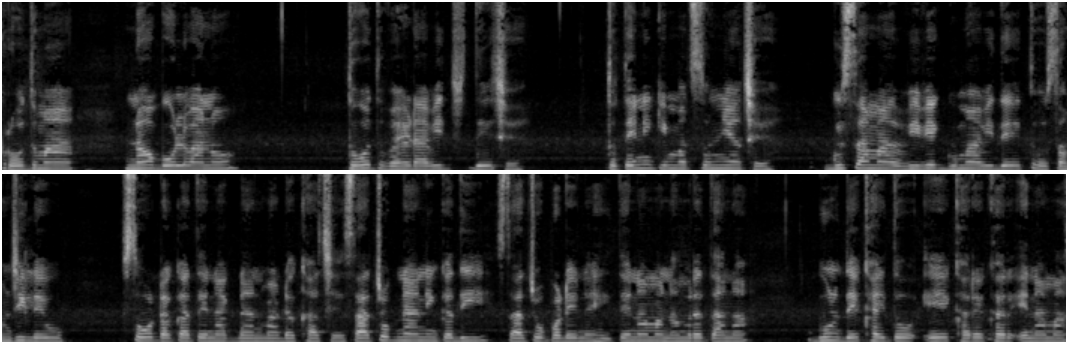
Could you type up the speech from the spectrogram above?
ક્રોધમાં ન બોલવાનો ધોધ વહેડાવી જ દે છે. તો તેની કિંમત શૂન્ય છે. ગુસ્સામાં વિવેક ગુમાવી દે તો સમજી લેવું. સો ટકા તેના જ્ઞાનમાં ડખા છે. સાચો જ્ઞાની કદી સાચો પડે નહીં. તેનામાં નમ્રતાના ગુણ દેખાય તો એ ખરેખર એનામાં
